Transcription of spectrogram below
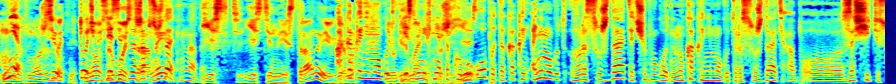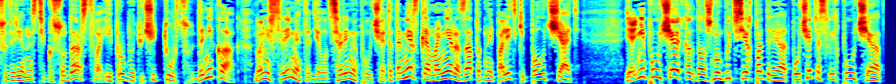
Нет, может все, быть, нет. Точка. Но, Здесь это даже обсуждать не надо. Есть, есть иные страны. И в Герма... А как они могут, если у них нет такого есть? опыта, как они, они могут рассуждать о чем угодно, но как они могут рассуждать об о, защите суверенности государства и пробовать учить Турцию? Да никак. Но они все время это делают, все время получают. Это мерзкая манера западной политики поучать. И они получают, как должно быть всех подряд. Получайте своих поучат.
